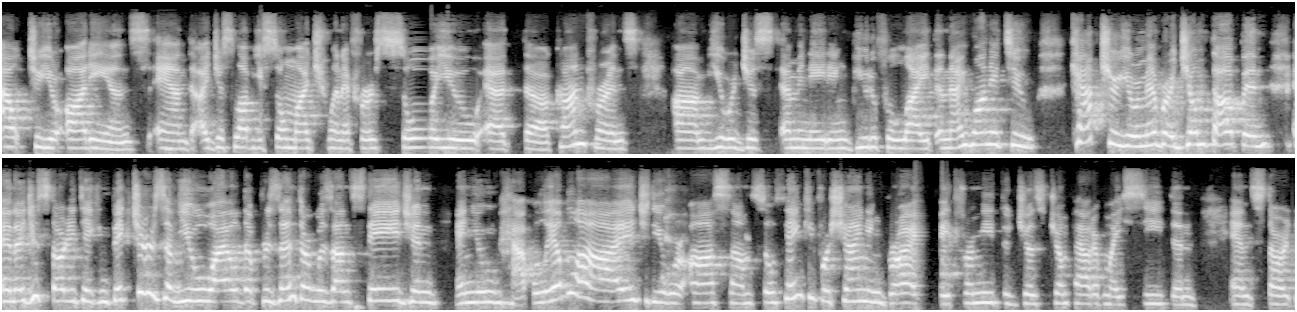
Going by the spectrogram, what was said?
out to your audience, and I just love you so much. When I first saw you at the conference, um, you were just emanating beautiful light, and I wanted to capture you. Remember, I jumped up and and I just started taking pictures of you while the presenter was on stage and and you happily obliged you were awesome so thank you for shining bright for me to just jump out of my seat and and start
